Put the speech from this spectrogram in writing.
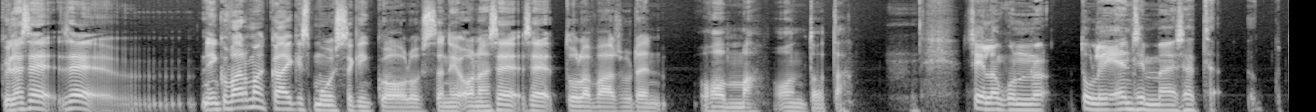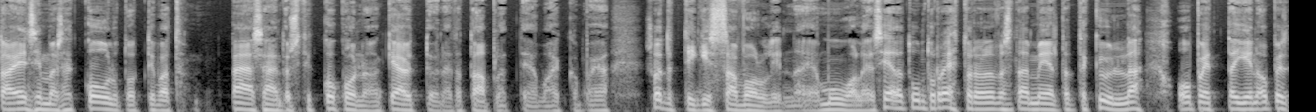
kyllä se, se, niin kuin varmaan kaikissa muissakin kouluissa, niin onhan se, se tulevaisuuden homma on tota. Silloin kun tuli ensimmäiset, tai ensimmäiset koulut ottivat pääsääntöisesti kokonaan käyttöön näitä tabletteja vaikkapa. Ja soitettiinkin Savonlinna ja muualle. Ja siellä tuntui rehtori olevan sitä mieltä, että kyllä opettajien, opis,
